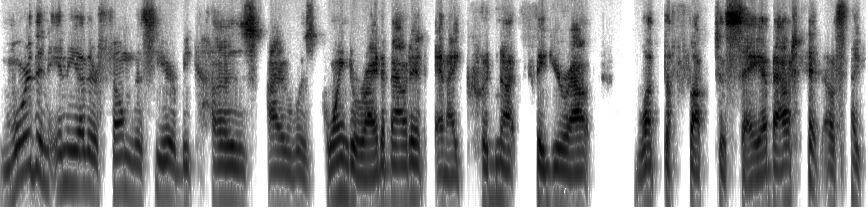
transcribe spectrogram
more than any other film this year because I was going to write about it and I could not figure out what the fuck to say about it. I was like,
